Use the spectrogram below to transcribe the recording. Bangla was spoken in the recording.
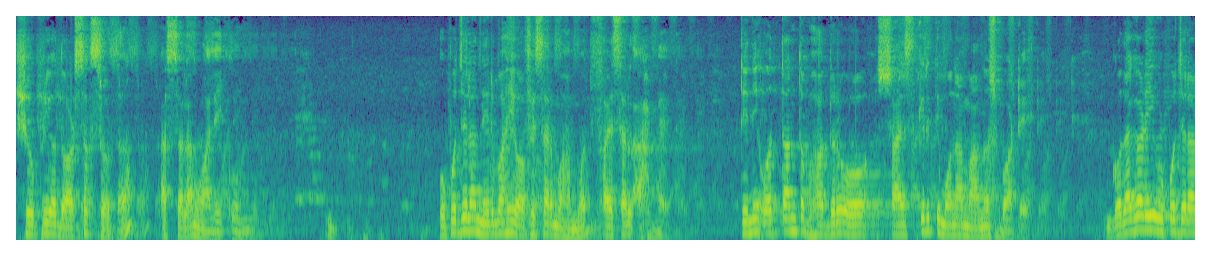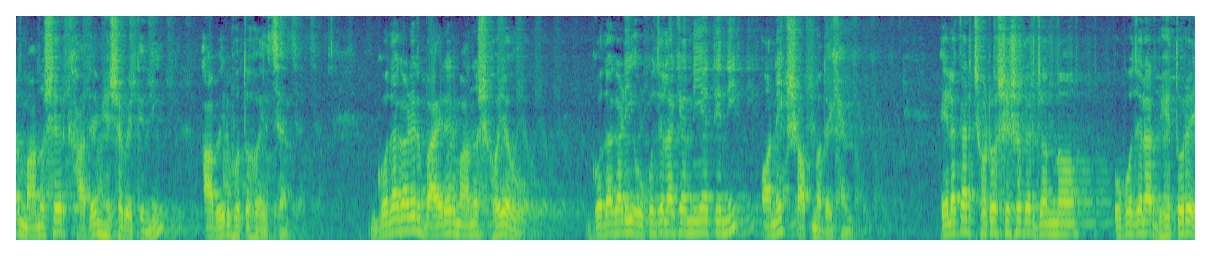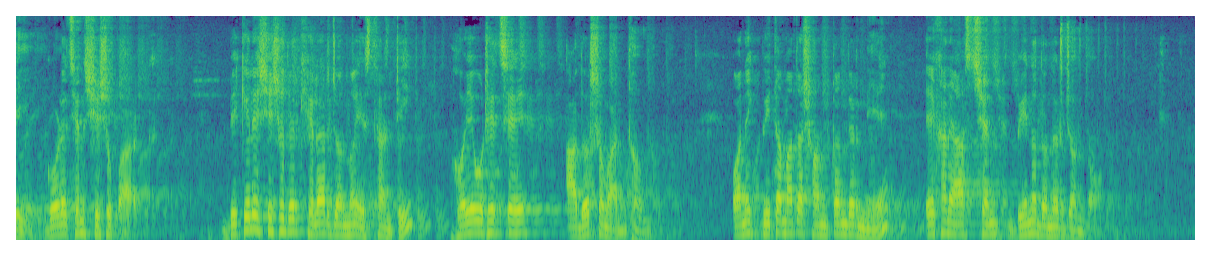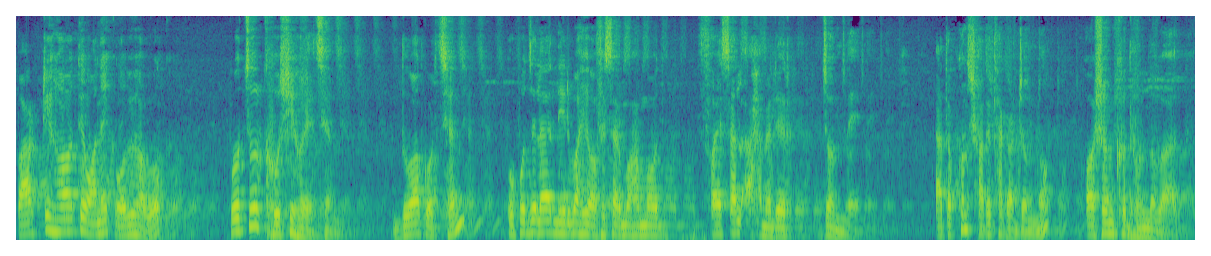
সুপ্রিয় দর্শক শ্রোতা, আসসালামু আলাইকুম। উপজেলা নির্বাহী অফিসার মোহাম্মদ ফয়সাল আহমেদ। তিনি অত্যন্ত ভদ্র ও সংস্কৃতিমনা মানুষ বটে। গোদাগাড়ি উপজেলার মানুষের খাদেম হিসেবে তিনি আবির্ভূত হয়েছেন। গোদাগাড়ির বাইরের মানুষ হয়েও গোদাগাড়ি উপজেলাকে নিয়ে তিনি অনেক স্বপ্ন দেখেন। এলাকার ছোট শিশুদের জন্য উপজেলার ভেতরেই গড়েছেন শিশু পার্ক। বিকেলে শিশুদের খেলার জন্য স্থানটি হয়ে উঠেছে আদর্শ মাধ্যম। অনেক পিতামাতা সন্তানদের নিয়ে এখানে আসছেন বিনোদনের জন্য। পার্কটি হওয়াতে অনেক অভিভাবক প্রচুর খুশি হয়েছেন। দোয়া করছেন উপজেলা নির্বাহী অফিসার মোহাম্মদ ফয়সাল আহমেদের জন্যে। এতক্ষণ সাথে থাকার জন্য অসংখ্য ধন্যবাদ।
